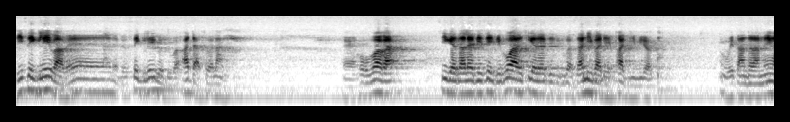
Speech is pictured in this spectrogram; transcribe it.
ဒီစိတ်ကလေးပါပဲတဲ့သူစိတ်ကလေးကိုသူကအတ္တဆွဲလာတယ်အဲဟိုဘောကရှိခဲ့တာလည်းဒီစိတ်ဒီဘောကရှိခဲ့တဲ့ဒီသူကဇာနိပါတိဖတ်ကြည့်ပြီးတော့ဝေသန္တရာမင်းက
